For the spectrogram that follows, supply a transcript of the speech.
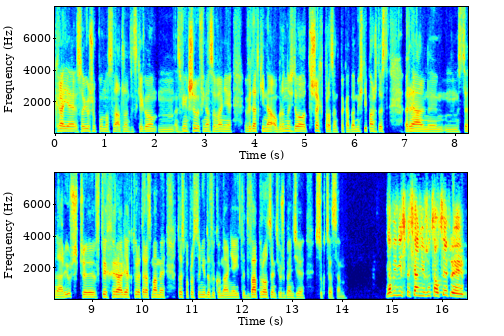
kraje Sojuszu Północnoatlantyckiego mm, zwiększyły finansowanie wydatki na obronność do 3% PKB. Myśli pan, że to jest realny mm, scenariusz? Czy w tych realiach, które teraz mamy, to jest po prostu nie do wykonania i te 2% już będzie sukcesem? Ja bym niespecjalnie rzucał cyfry,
